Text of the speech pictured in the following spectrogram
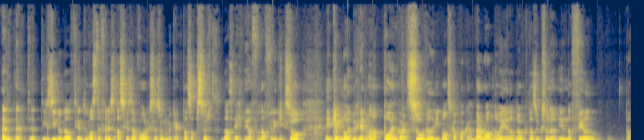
en het, het, het- je ziet ook dat het geen toewastreffer is als je zijn vorig seizoen bekijkt. Dat is absurd. Dat is echt, dat, dat vind ik zo... Ik heb nooit begrepen dat een point guard zoveel rebounds kan pakken. Bij Rondo heb je dat ook. Dat is ook zo'n een dat veel... Dat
